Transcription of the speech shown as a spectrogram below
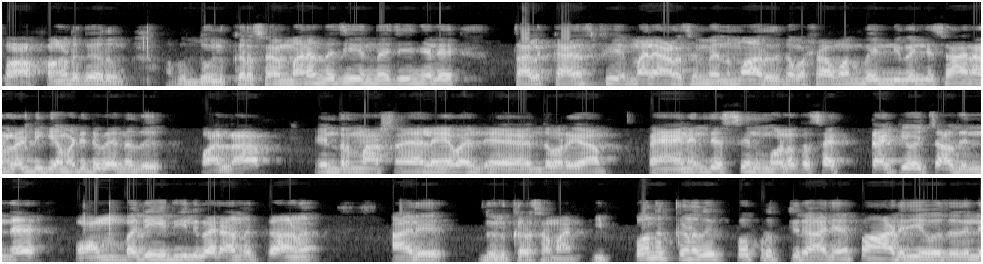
ഫാഫ അങ്ങോട്ട് കയറും അപ്പൊ ദുൽഖർ സൽമാൻ എന്താ ചെയ്യുന്നത് വെച്ച് കഴിഞ്ഞാൽ തൽക്കാലം മലയാള സിനിമയിൽ നിന്ന് മാറി നിൽക്കുക പക്ഷെ അവൻ വലിയ വലിയ സാധനങ്ങൾ അടിക്കാൻ വേണ്ടിയിട്ട് വരുന്നത്. പല ഇന്റർനാഷണൽ അല്ലെങ്കിൽ എന്താ പറയാ പാൻ ഇന്ത്യ സിനിമകളൊക്കെ സെറ്റാക്കി വെച്ച് അതിന്റെ ഒമ്പ രീതിയിൽ വരാൻ നിൽക്കുകയാണ് ആര് ദുൽഖർ സൽമാൻ ഇപ്പൊ നിൽക്കുന്നത് ഇപ്പൊ പൃഥ്വിരാജന് പാട് ജീവിതത്തിൽ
